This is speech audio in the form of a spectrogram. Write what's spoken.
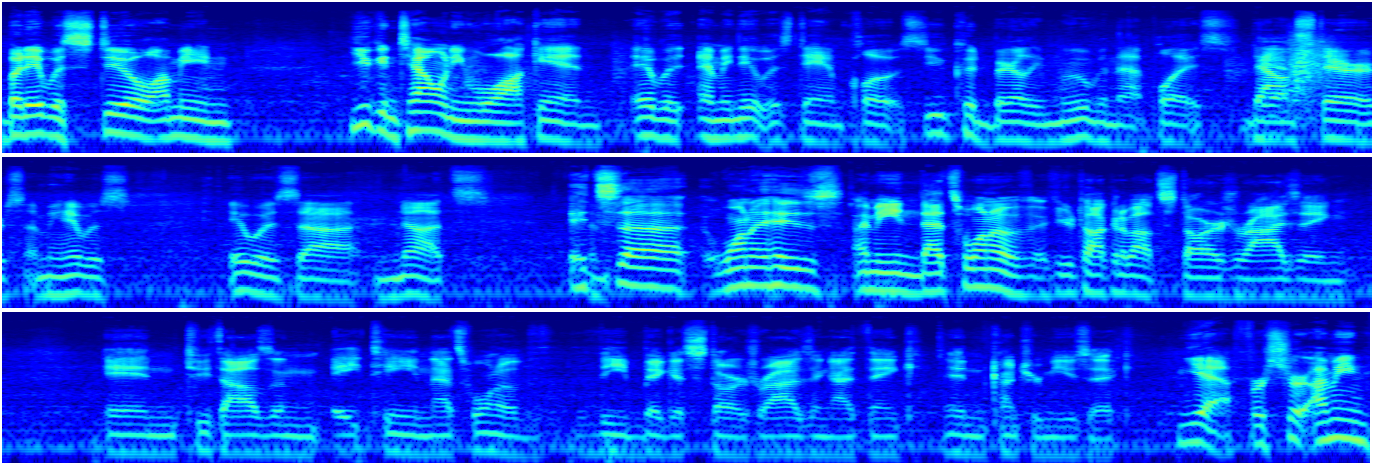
but it was still. I mean, you can tell when you walk in. It was. I mean, it was damn close. You could barely move in that place downstairs. I mean, it was, it was uh, nuts. It's uh one of his. I mean, that's one of if you're talking about stars rising in 2018, that's one of the biggest stars rising I think in country music. Yeah, for sure. I mean,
